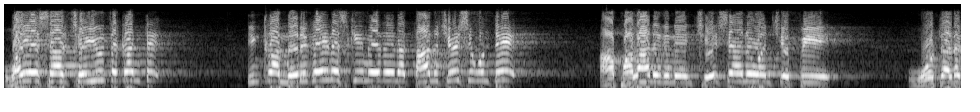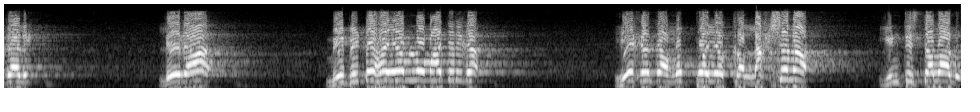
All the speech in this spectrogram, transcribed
వైఎస్ఆర్ చేయూత కంటే ఇంకా మెరుగైన స్కీమ్ ఏదైనా తాను చేసి ఉంటే ఆ ఫలానిది నేను చేశాను అని చెప్పి ఓటు అడగాలి. లేదా మీ బిడ్డ హయాంలో మాదిరిగా ఏకంగా ముప్పై ఒక్క లక్షల ఇంటి స్థలాలు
